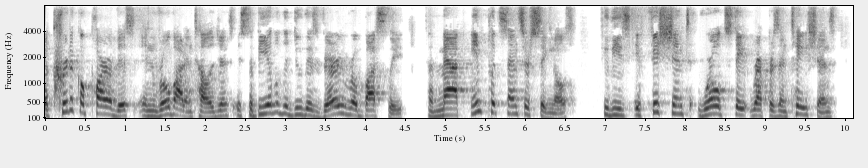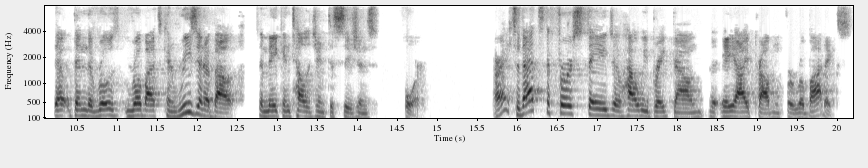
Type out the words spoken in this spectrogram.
a critical part of this in robot intelligence is to be able to do this very robustly to map input sensor signals to these efficient world state representations that then the ro- robots can reason about to make intelligent decisions for. All right, so that's the first stage of how we break down the AI problem for robotics.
